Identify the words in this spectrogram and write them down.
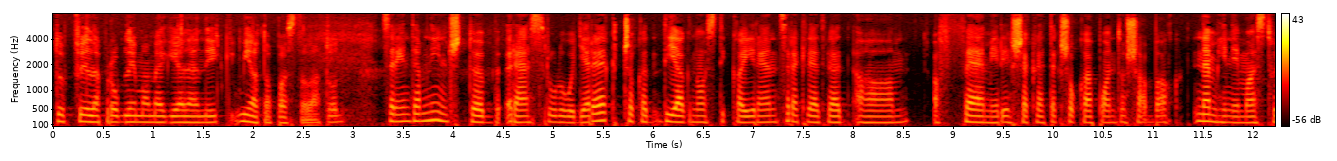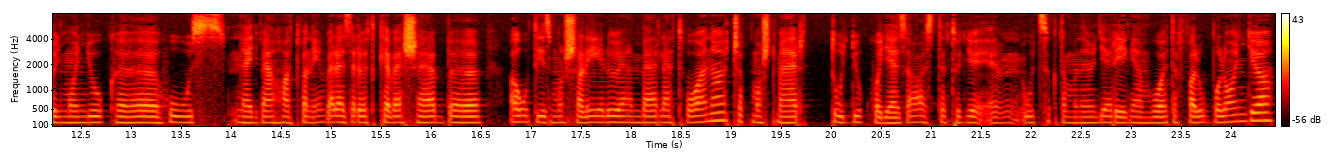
többféle probléma megjelenik, mi a tapasztalatod? Szerintem nincs több rászoruló gyerek, csak a diagnosztikai rendszerek, illetve a a felmérések lettek sokkal pontosabbak. Nem hinném azt, hogy mondjuk 20-40-60 évvel ezelőtt kevesebb autizmussal élő ember lett volna, csak most már tudjuk, hogy ez az. Tehát, hogy úgy szoktam mondani, hogy régen volt a falu bolondja,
